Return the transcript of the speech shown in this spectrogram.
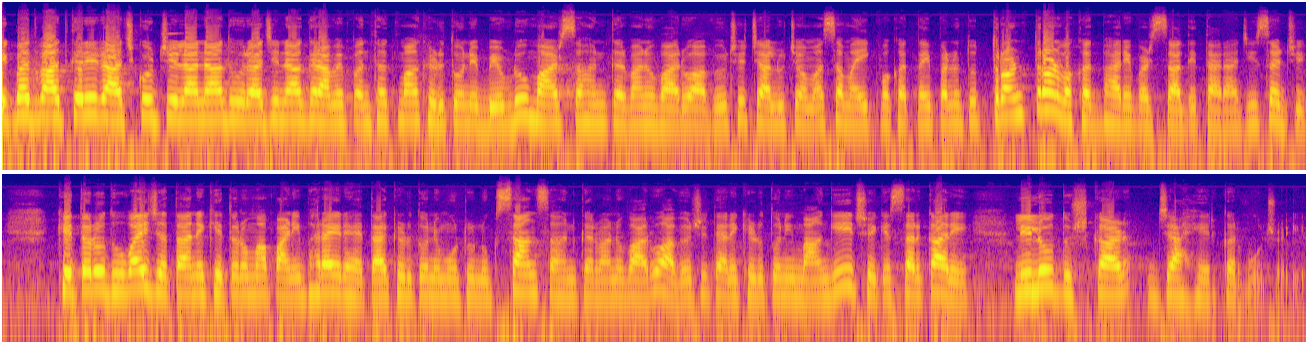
એક બાદ વાત કરીએ રાજકોટ જિલ્લાના ધોરાજીના ગ્રામ્ય પંથકમાં ખેડૂતોને બેવડો માર સહન કરવાનો વારો આવ્યો છે. ચાલુ ચોમાસામાં એક વખત નહીં, પરંતુ ત્રણ ત્રણ વખત ભારે વરસાદે તારાજી સર્જી. ખેતરો ધોવાઈ જતા અને ખેતરોમાં પાણી ભરાઈ રહેતા ખેડૂતોને મોટું નુકસાન સહન કરવાનો વારો આવ્યો છે. ત્યારે ખેડૂતોની માંગ એ છે કે સરકારે લીલો દુષ્કાળ જાહેર કરવો જોઈએ.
